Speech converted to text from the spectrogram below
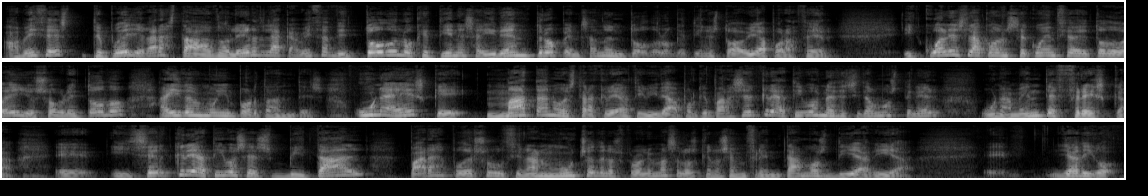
a veces te puede llegar hasta a doler la cabeza de todo lo que tienes ahí dentro, pensando en todo lo que tienes todavía por hacer. ¿Y cuál es la consecuencia de todo ello? Sobre todo, hay dos muy importantes. Una es que mata nuestra creatividad, porque para ser creativos necesitamos tener una mente fresca. Eh, y ser creativos es vital para poder solucionar muchos de los problemas a los que nos enfrentamos día a día. Eh, ya digo,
